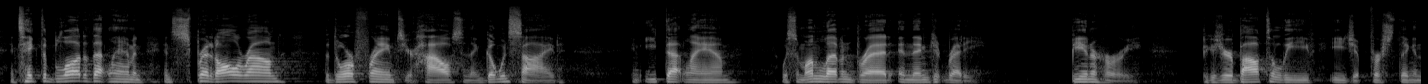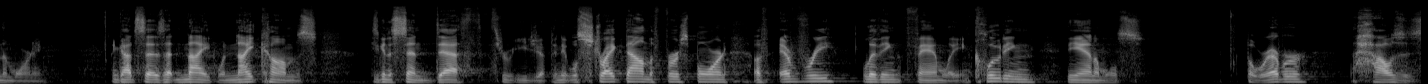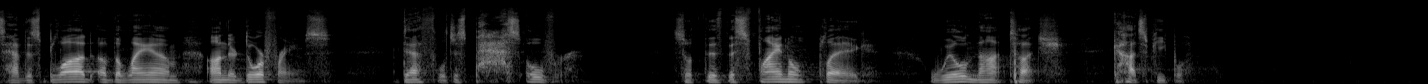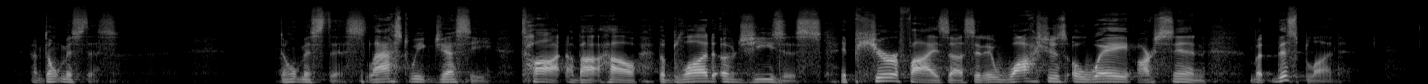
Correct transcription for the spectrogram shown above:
And take the blood of that lamb and, and spread it all around the door frame to your house, and then go inside and eat that lamb with some unleavened bread, and then get ready. Be in a hurry because you're about to leave Egypt first thing in the morning. And God says, at night, when night comes, He's going to send death through Egypt, and it will strike down the firstborn of every living family, including the animals. But wherever the houses have this blood of the Lamb on their doorframes, death will just pass over. So this, this final plague will not touch God's people. Now, don't miss this. Don't miss this. Last week, Jesse taught about how the blood of Jesus, it purifies us and it washes away our sin. But this blood,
